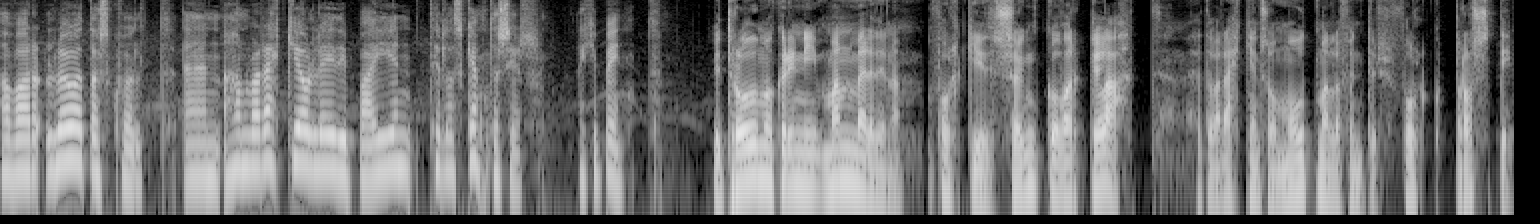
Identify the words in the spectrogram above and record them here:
Það var lögadagskvöld en hann var ekki á leið í bæin til að skemta sér, ekki beint. Við tróðum okkur inn í mannmerðina. Fólkið söng og var glatt. Þetta var ekki eins og mótmálafundur. Fólk brosti.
